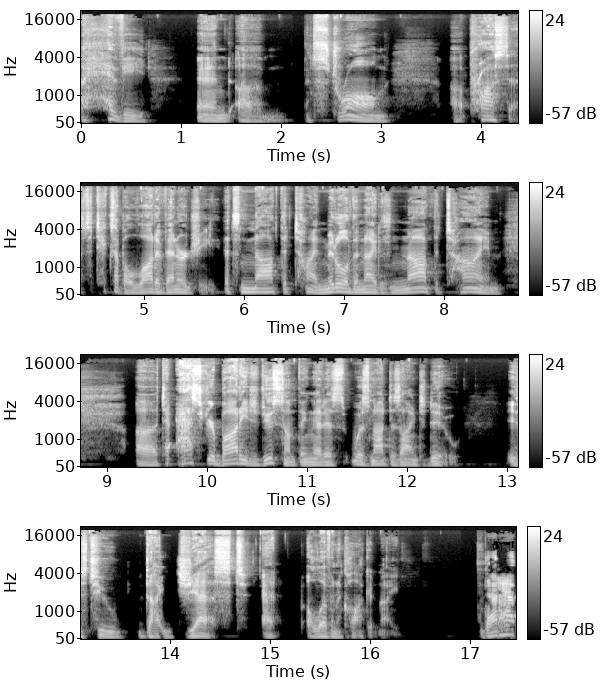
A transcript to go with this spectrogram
a heavy and um, and strong uh, process. It takes up a lot of energy. That's not the time. Middle of the night is not the time uh, to ask your body to do something that is was not designed to do. is to digest at 11 o'clock at night. That habit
